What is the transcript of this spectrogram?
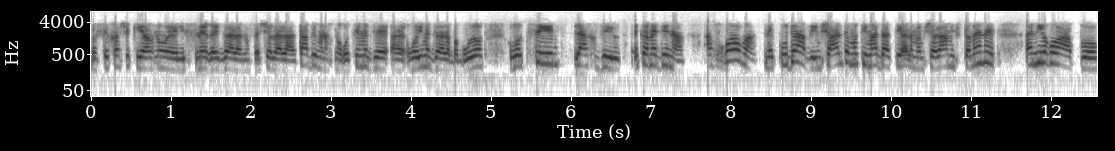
בשיחה שקיימנו אה, לפני רגע על הנושא של הלהט"בים, אנחנו את זה, אה, רואים את זה על הבגרויות, רוצים להחזיר את המדינה אחורה, נקודה. ואם שאלתם אותי מה דעתי על הממשלה המסתמנת, אני רואה פה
